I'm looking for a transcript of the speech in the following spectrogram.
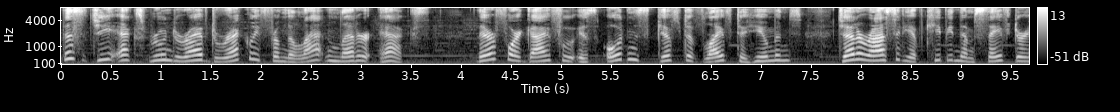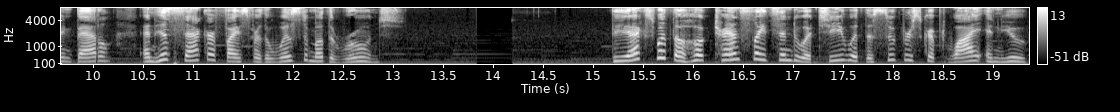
This GX rune derived directly from the Latin letter X, Therefore, Gyfu is Odin's gift of life to humans, generosity of keeping them safe during battle, and his sacrifice for the wisdom of the runes. The X with the hook translates into a G with the superscript Y and U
